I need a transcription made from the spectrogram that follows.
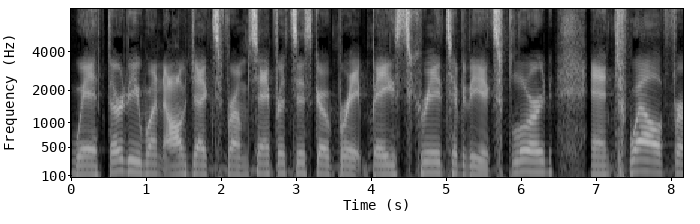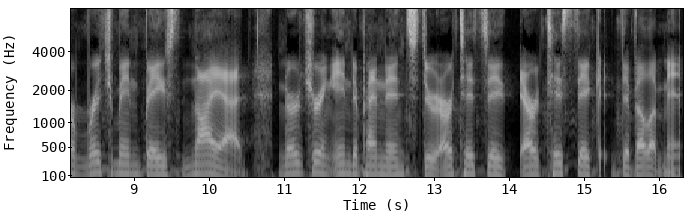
with 31 objects from San Francisco based Creativity Explored and 12 from Richmond based NIAD, Nurturing Independence Through Artistic, artistic Development.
